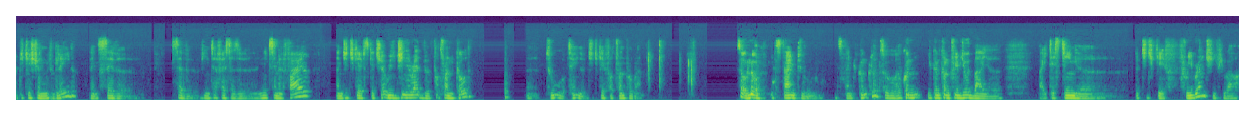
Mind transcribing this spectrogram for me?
application with Glade and save uh, save the interface as an XML file, and GTKF Sketcher will generate the Fortran code uh, to obtain a GTK Fortran program. So now it's time to it's time to conclude. So how can you can contribute by uh, by testing uh, the GTK free branch if you are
